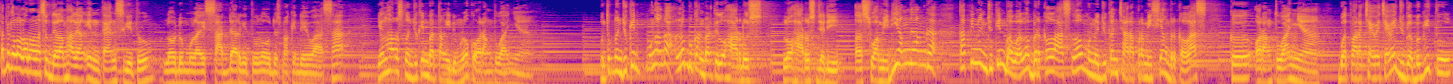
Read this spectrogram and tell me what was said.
tapi kalau lo mau masuk dalam hal yang intens gitu lo udah mulai sadar gitu lo udah semakin dewasa ya lo harus tunjukin batang hidung lo ke orang tuanya. Untuk nunjukin enggak enggak. Lo bukan berarti lo harus lo harus jadi uh, suami dia enggak enggak. Tapi nunjukin bahwa lo berkelas lo menunjukkan cara permisi yang berkelas ke orang tuanya. Buat para cewek-cewek juga begitu.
